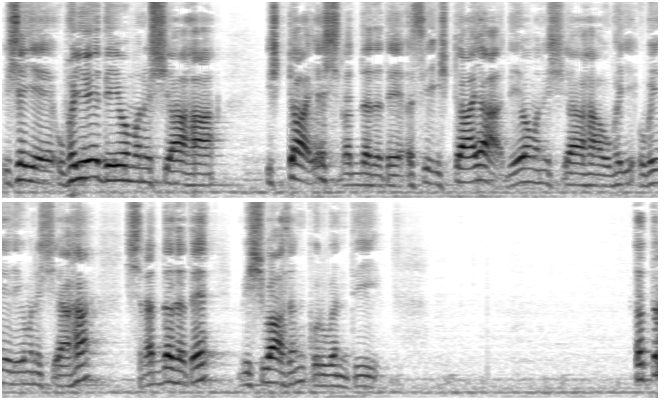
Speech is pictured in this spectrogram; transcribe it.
विषये उभये देवमनुष्याः इष्टाय श्रद्ददते अस्य इष्टाय देवमनुष्याः उभये उभये देवमनुष्याः श्रद्ददते विश्वासं कुर्वन्ति। तत्र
